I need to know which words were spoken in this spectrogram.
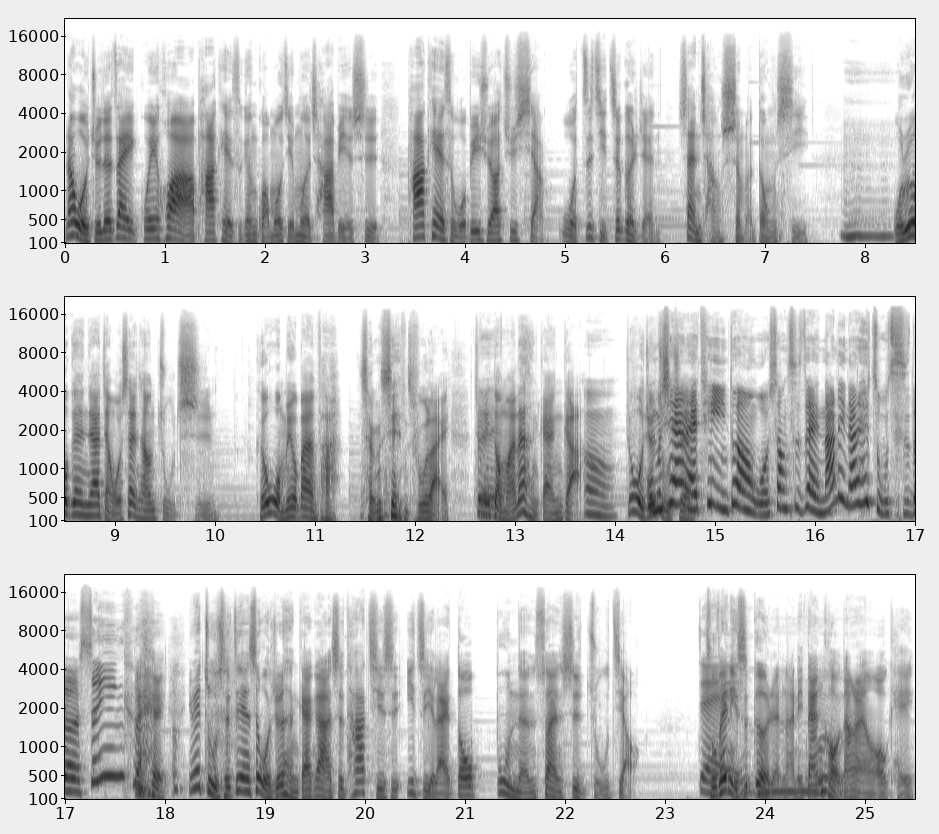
那我觉得在规划 podcast 跟广播节目的差别是，podcast 我必须要去想我自己这个人擅长什么东西。嗯。我如果跟人家讲我擅长主持，可我没有办法呈现出来，就你懂吗？那很尴尬。嗯。就我觉我们现在来听一段我上次在哪里哪里主持的声音。对，因为主持这件事，我觉得很尴尬的是，他其实一直以来都不能算是主角。除非你是个人啦，嗯你单口当然 OK。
